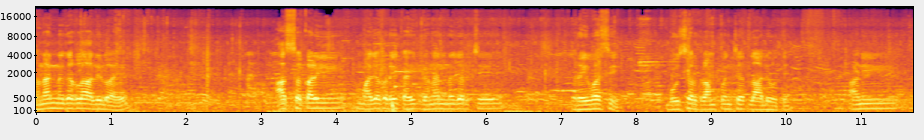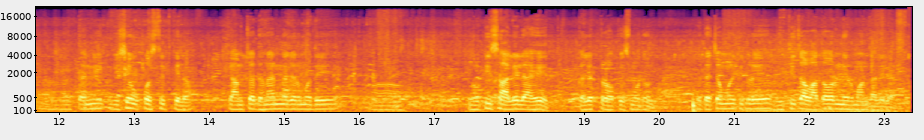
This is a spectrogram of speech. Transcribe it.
धनाननगरला आलेलो आहे. आज सकाळी माझ्याकडे काही धनाननगरचे रहिवासी बोईसर ग्रामपंचायतला आले होते. आणि त्यांनी एक विषय उपस्थित केला की आमच्या धनाननगरमध्ये अ, नोटीस आलेल्या आहेत कलेक्टर ऑफिसमधून. तर त्याच्यामुळे तिकडे भीतीचा वातावरण निर्माण झालेलं आहे.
